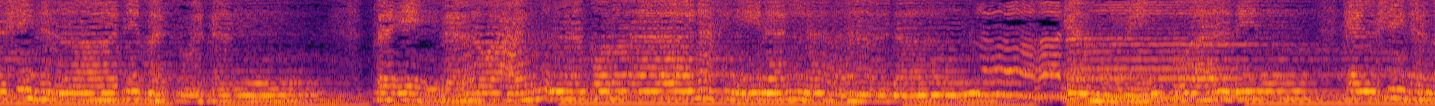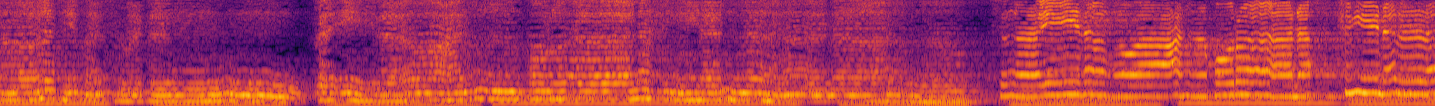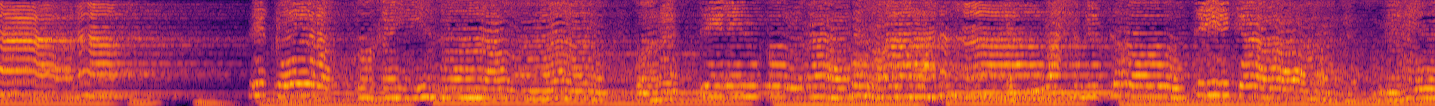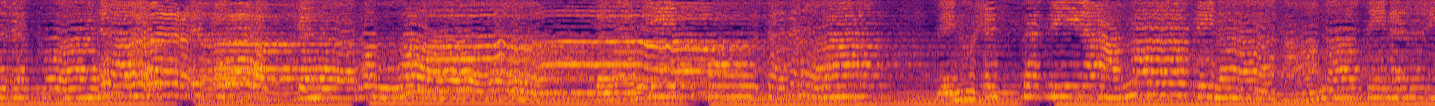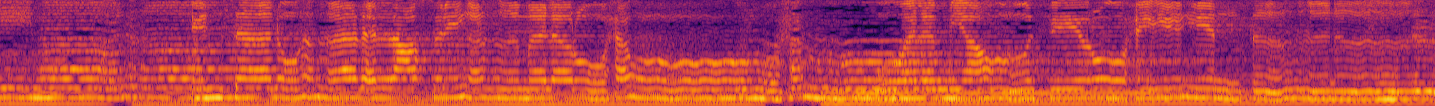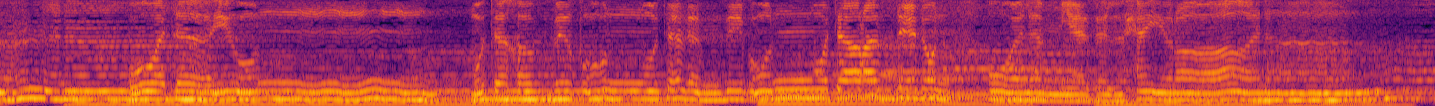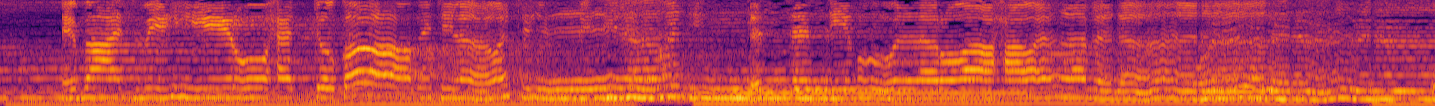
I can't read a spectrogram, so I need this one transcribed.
كالحجارة قسوة فإذا وعى القرآن حين لانا كم من فؤاد كالحجارة قسوة فإذا وعى القرآن حين لانا فإذا وعى القرآن حين لانا اقرأ أخيها ورتل القرآن. اسمح بصوتك. اسمع الأكوان. اقرأ كلام الله. داوي نفوسنا. لنحس في أعماقنا أعماقنا الإيمان. إنسان هذا العصر أهمل روحه. ولم يعد في روحه إنسانا. هو تائه متخبط متذبذب متردد ولم يزل حيرانا. ابعث به روح التقى بتلاوة تستنجب الأرواح والأبدان.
